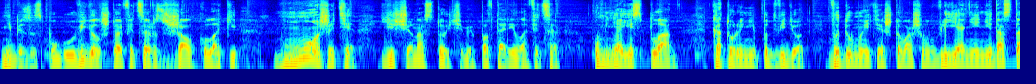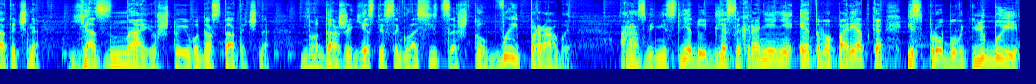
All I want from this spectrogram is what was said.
не без испуга увидел, что офицер сжал кулаки. «Можете!» — еще настойчивее повторил офицер. «У меня есть план, который не подведет. Вы думаете, что вашего влияния недостаточно? Я знаю, что его достаточно. Но даже если согласиться, что вы правы, — Разве не следует для сохранения этого порядка испробовать любые,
